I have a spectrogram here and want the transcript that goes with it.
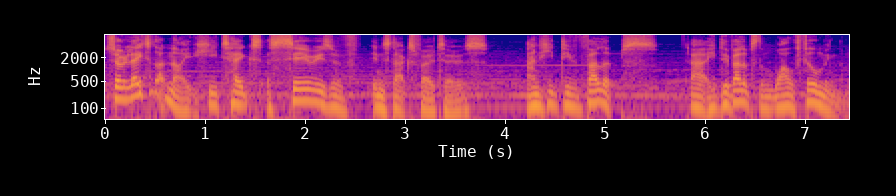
So later that night, he takes a series of Instax photos, and he develops uh, he develops them while filming them.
